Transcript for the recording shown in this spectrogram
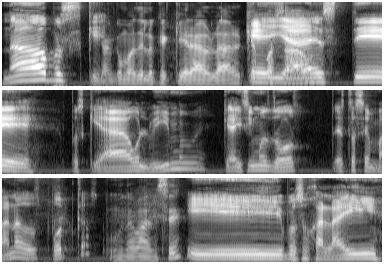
No, pues que, Algo más de lo que quiera hablar, ¿qué ha que pasado? ya este. Pues que ya volvimos, güey. Que ya hicimos dos esta semana, dos podcasts. Un avance. Y pues ojalá y.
